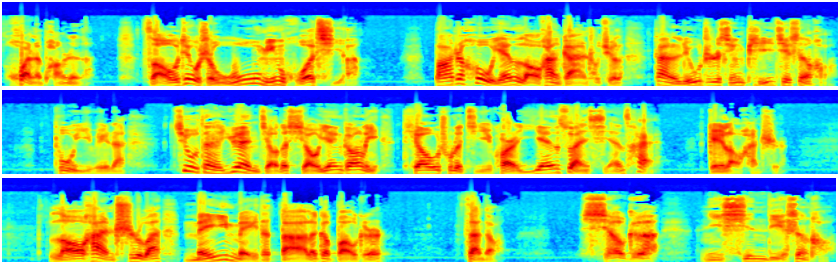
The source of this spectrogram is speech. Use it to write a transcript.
换了旁人啊，早就是无名火起啊，把这厚颜老汉赶出去了。但刘知行脾气甚好，不以为然，就在院角的小烟缸里挑出了几块腌蒜咸菜给老汉吃。老汉吃完，美美的打了个饱嗝，赞道。小哥，你心地甚好，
